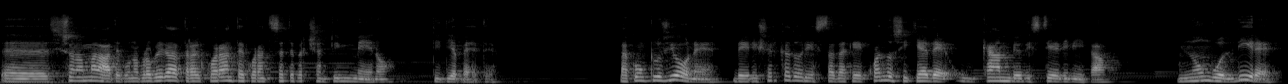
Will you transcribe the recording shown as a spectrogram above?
eh, si sono ammalate con una probabilità tra il 40 e il 47% in meno di diabete. La conclusione dei ricercatori è stata che quando si chiede un cambio di stile di vita non vuol dire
